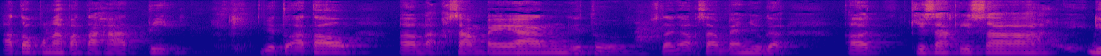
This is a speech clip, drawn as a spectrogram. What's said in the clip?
atau pernah patah hati gitu atau eh, nggak kesampaian gitu selain nggak kesampaian juga eh, kisah-kisah di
